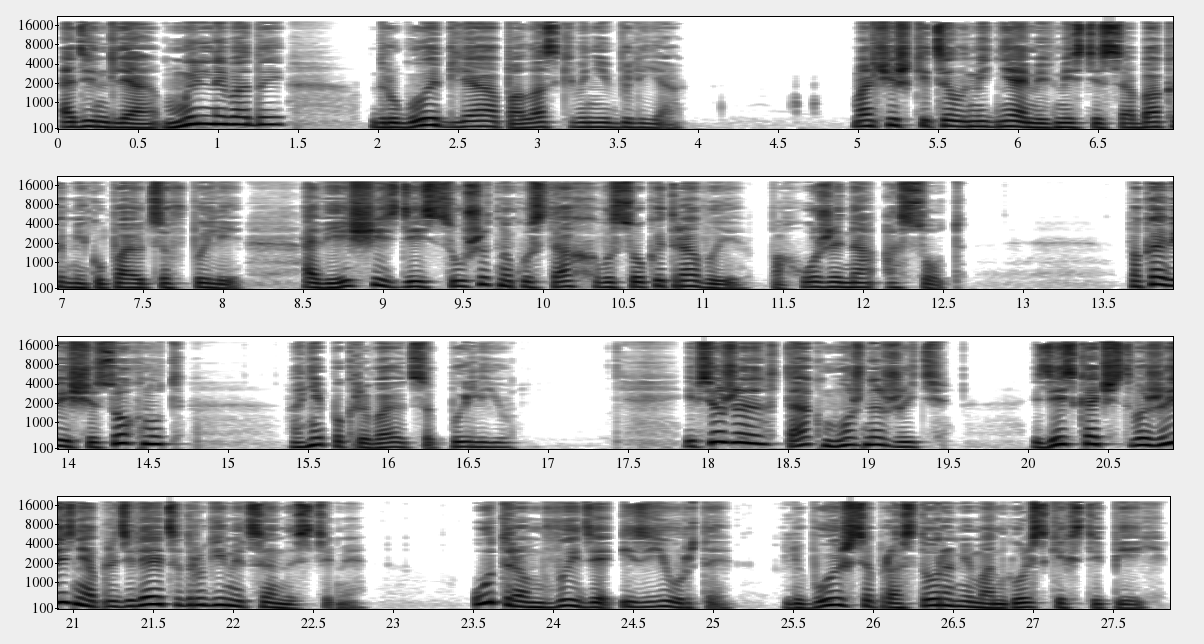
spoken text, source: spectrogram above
Один для мыльной воды, другой для ополаскивания белья. Мальчишки целыми днями вместе с собаками купаются в пыли, а вещи здесь сушат на кустах высокой травы, похожей на осот. Пока вещи сохнут, они покрываются пылью. И все же так можно жить. Здесь качество жизни определяется другими ценностями. Утром, выйдя из юрты, любуешься просторами монгольских степей.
